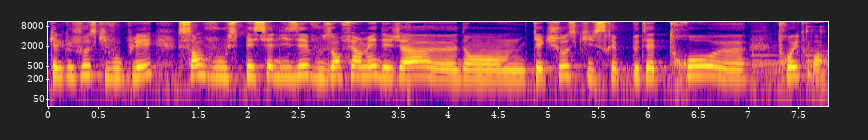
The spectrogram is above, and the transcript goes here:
quelque chose qui vous plaît sans vous spécialiser, vous enfermer déjà euh, dans quelque chose qui serait peut-être trop, euh, trop étroit.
